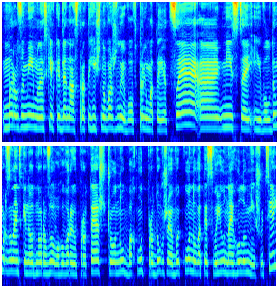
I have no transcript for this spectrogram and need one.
ми розуміємо, наскільки для нас стратегічно важливо втримати це е, місце. І Володимир Зеленський неодноразово говорив про те, що ну Бахмут продовжує виконувати свою найголовнішу ціль.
